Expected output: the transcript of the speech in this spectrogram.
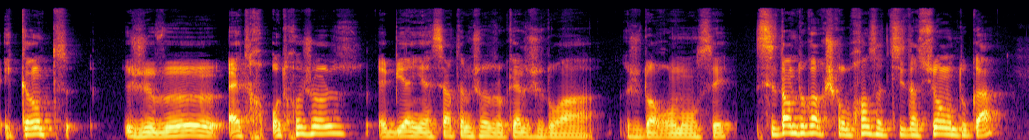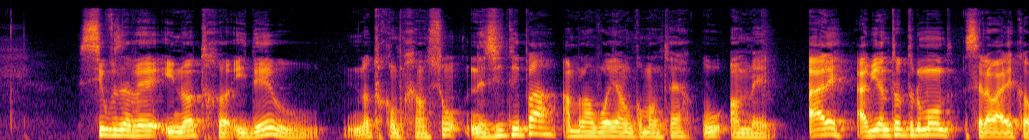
Et quand je veux être autre chose, eh bien il y a certaines choses auxquelles je dois, je dois renoncer. C'est en tout cas que je comprends cette citation en tout cas. Si vous avez une autre idée ou une autre compréhension, n'hésitez pas à me l'envoyer en commentaire ou en mail. Allez, à bientôt tout le monde. Salam alaikum.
